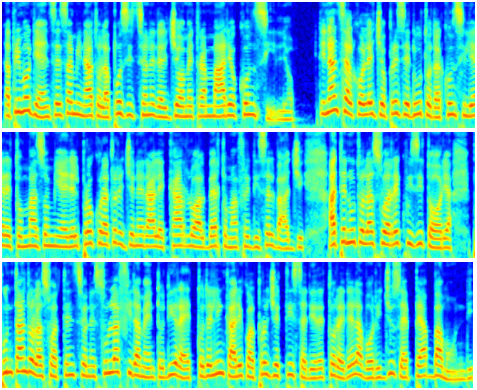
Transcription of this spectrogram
La prima udienza ha esaminato la posizione del geometra Mario Consiglio. Dinanzi al collegio presieduto dal consigliere Tommaso Miele, il procuratore generale Carlo Alberto Manfredi Selvaggi ha tenuto la sua requisitoria, puntando la sua attenzione sull'affidamento diretto dell'incarico al progettista e direttore dei lavori Giuseppe Abbamondi.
